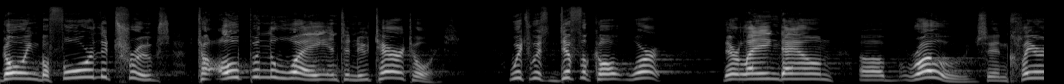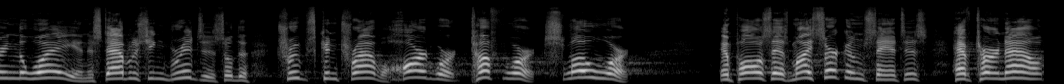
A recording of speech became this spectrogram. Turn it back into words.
going before the troops to open the way into new territories, which was difficult work. They're laying down uh, roads and clearing the way and establishing bridges so the troops can travel. Hard work, tough work, slow work. And Paul says, My circumstances have turned out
